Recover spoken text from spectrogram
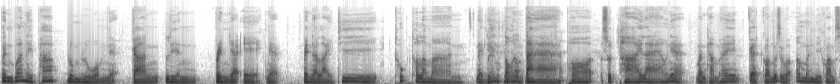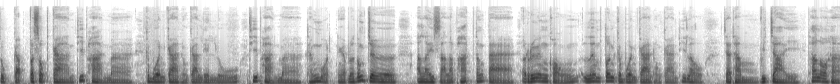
เป็นว่าในภาพรวมๆเนี่ยการเรียนปริญญาเอกเนี่ยเป็นอะไรที่ ทุกข์ทรมานในเบื้องต้น แต่พอสุดท้ายแล้วเนี่ยมันทำให้เกิดความรู้สึกว่าเออมันมีความสุขกับประสบการณ์ที่ผ่านมากระบวนการของการเรียนรู้ที่ผ่านมาทั้งหมดนะครับเราต้องเจออะไรสารพัดตั้งแต่เรื่องของเริ่มต้นกระบวนการของการที่เราจะทำวิจัย ถ้าเราหา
